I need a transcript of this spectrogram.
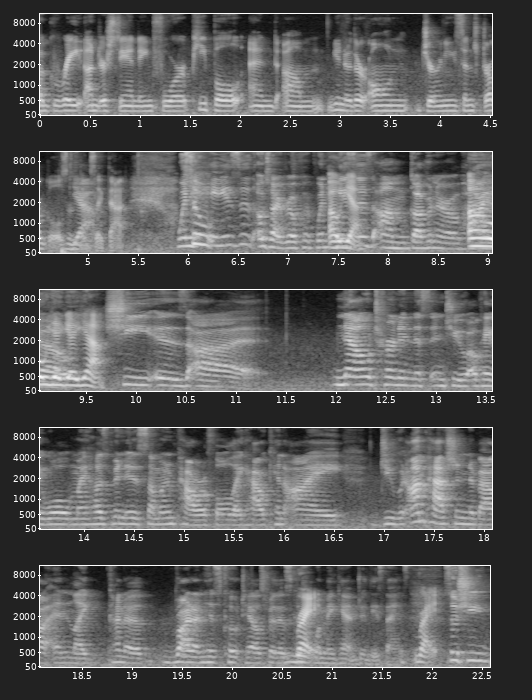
a great understanding for people and um, you know their own journeys and struggles and Yeah. things like that. When So- Hayes is oh sorry real quick when Oh, Hayes yeah. is um governor of Ohio. Oh yeah yeah yeah. She is uh now turning this into okay well my husband is someone powerful like how can I do what I'm passionate about and like kind of ride on his coattails for this Right. women can't do these things Right. so she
